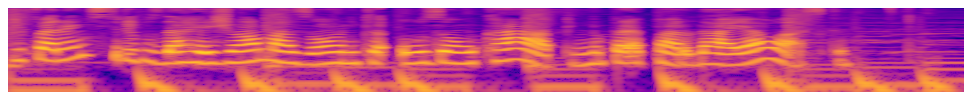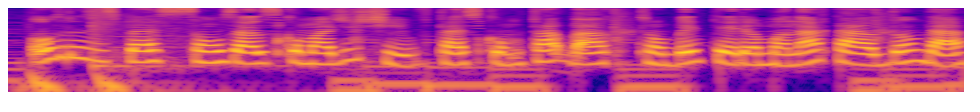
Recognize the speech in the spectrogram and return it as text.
Diferentes tribos da região amazônica usam o caap no preparo da ayahuasca. Outras espécies são usadas como aditivo, tais como tabaco, trombeteira, manacá, dandá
